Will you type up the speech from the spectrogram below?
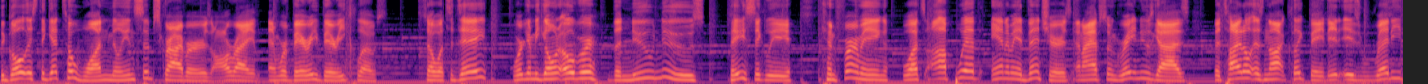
The goal is to get to 1 million subscribers. All right, and we're very, very close. So uh, today, we're going to be going over the new news, basically confirming what's up with Anime Adventures. And I have some great news, guys. The title is not clickbait. It is ready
